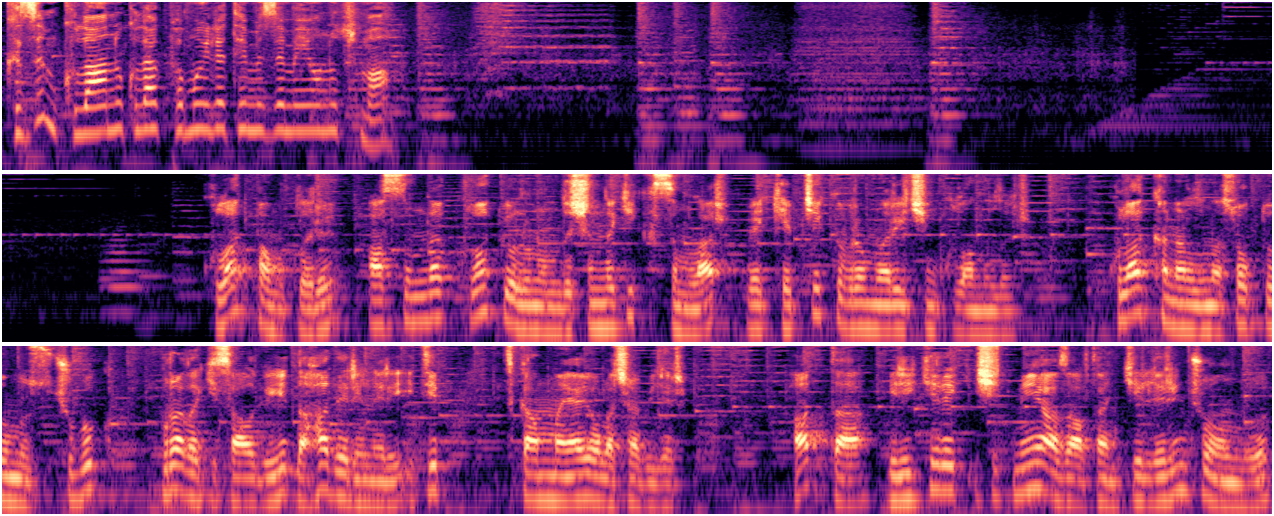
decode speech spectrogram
Kızım kulağını kulak pamuğuyla temizlemeyi unutma. Kulak pamukları aslında kulak yolunun dışındaki kısımlar ve kepçe kıvrımları için kullanılır. Kulak kanalına soktuğumuz çubuk buradaki salgıyı daha derinlere itip tıkanmaya yol açabilir. Hatta birikerek işitmeyi azaltan kirlerin çoğunluğu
